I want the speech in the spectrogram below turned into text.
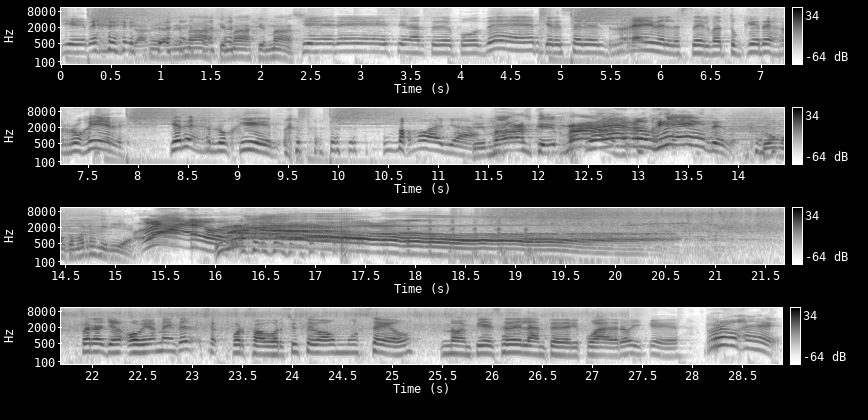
Quieres, Dame, dame más, ¿qué más, qué más? quieres llenarte de poder, quieres ser el rey de la selva, tú quieres rugir, quieres rugir. Vamos allá. ¿Qué más, qué más? ¡Quieres rugir! ¿Cómo, cómo rugiría? Pero yo, obviamente, por favor, si usted va a un museo, no empiece delante del cuadro y que ¡Ruge!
